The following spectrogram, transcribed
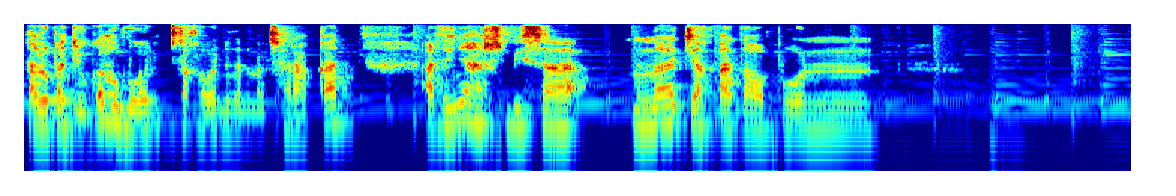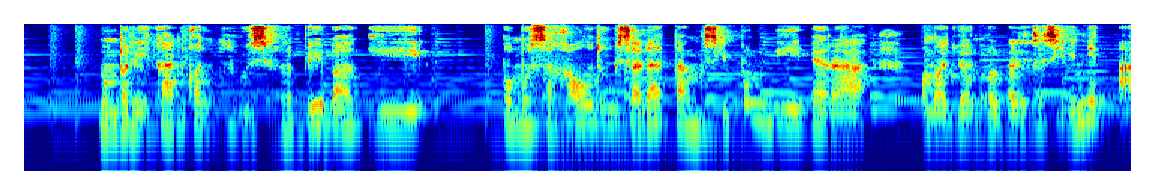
Tak lupa juga hubungan pustakawan dengan masyarakat artinya harus bisa mengajak ataupun memberikan kontribusi lebih bagi pemustaka untuk bisa datang meskipun di era kemajuan globalisasi ini tak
